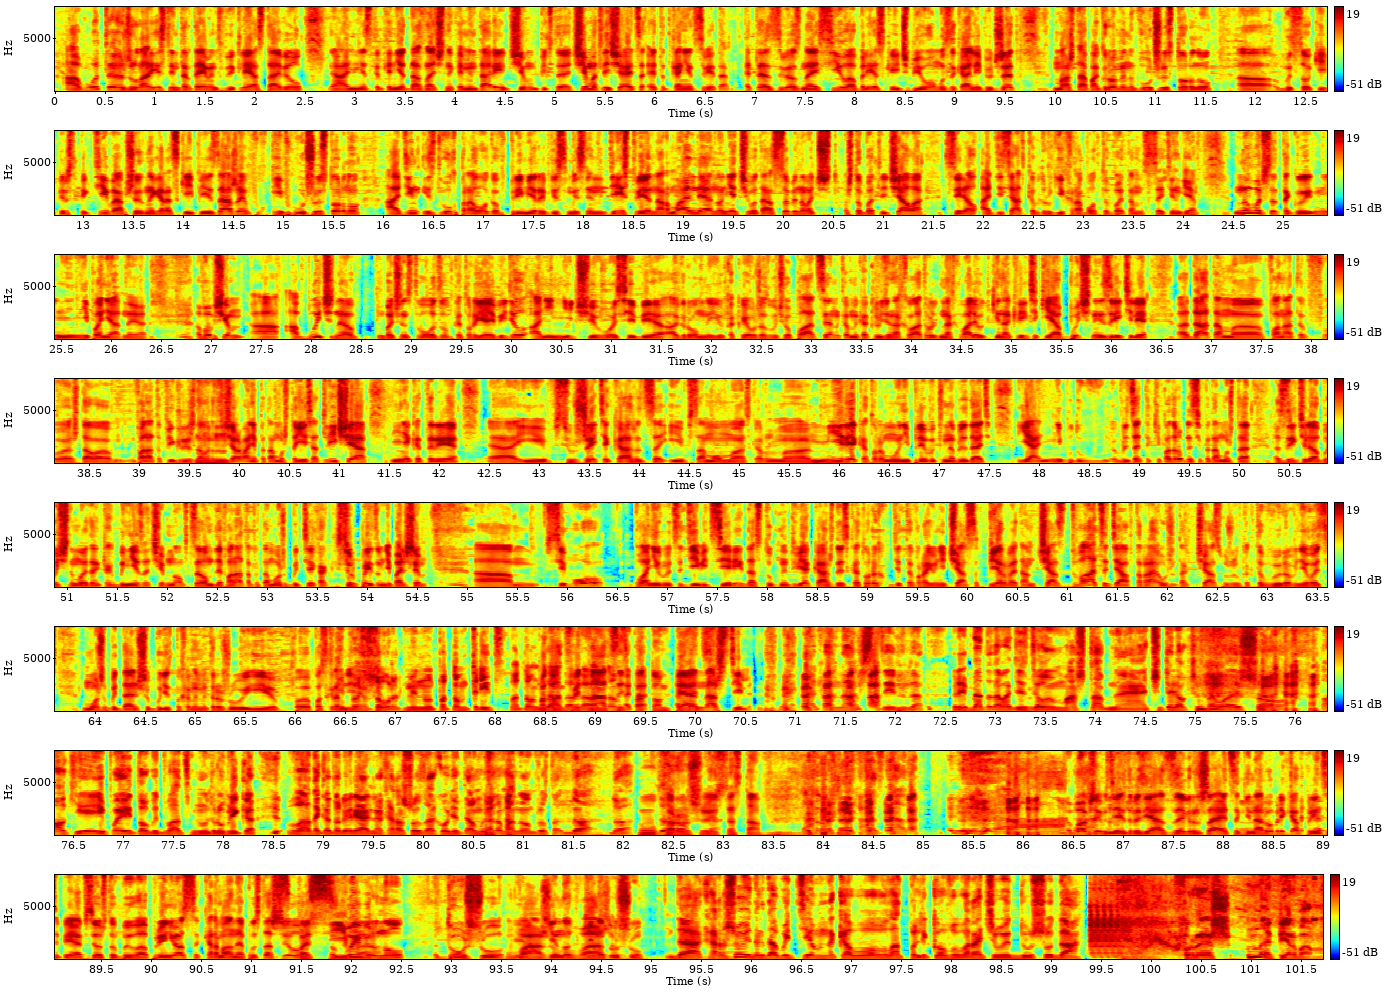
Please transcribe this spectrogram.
А вот э, журналист Entertainment Weekly оставил а, несколько неоднозначный комментарий, чем, чем отличается этот конец света. Это звездная сила, блеск HBO, музыкальный бюджет, масштаб огромен в лучшую сторону, а, высокие перспективы, обширные городские пейзажи и в худшую сторону один из двух прологов премьеры бессмыслен. Действие нормальное, но нет чего-то особенного, чтобы отличало сериал от десятков других работ в этом сеттинге. Ну вот что-то такое непонятное. В общем, а, обычно большинство отзывов, которые я видел, они ничего себе огромные, как я уже озвучил по оценкам, и как люди нахватывают, нахваливают кинокритики, обычные зрители. А, Да, там э, фанатов э, ждало, фанатов игры ждало разочарование, потому что есть отличия некоторые э, и в сюжете, кажется, и в самом, скажем, мире, к которому не привыкли наблюдать. Я не буду влезать в такие подробности, потому что зрителю обычному это как бы незачем. Но в целом для фанатов это может быть э, как сюрпризом небольшим. А, всего планируется 9 серий, доступны две, каждая из которых где-то в районе часа. Первая там час 20, а вторая уже так час уже как-то выровнялась. Может быть, дальше будет по хронометражу и по, поскромнее. Типа 40 минут, потом 30, потом... Потом да-да-да, 15, потом- потом Это 5. наш стиль. Это наш стиль, да. Ребята, давайте сделаем масштабное четырехчасовое шоу. Окей, и по итогу 20 минут рубрика Влада, которая реально хорошо заходит, а мы с Романовым просто да, да, О, да, хороший состав. Хороший состав. В общем, здесь, друзья, завершается кинорубрика. В принципе, все, что было, принес, карманы опустошил, Спасибо. вывернул душу, Важил, кино, важил. кинодушу. Да, хорошо иногда быть тем, на кого Влад Поляков выворачивает душу, да. Фреш на первом.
